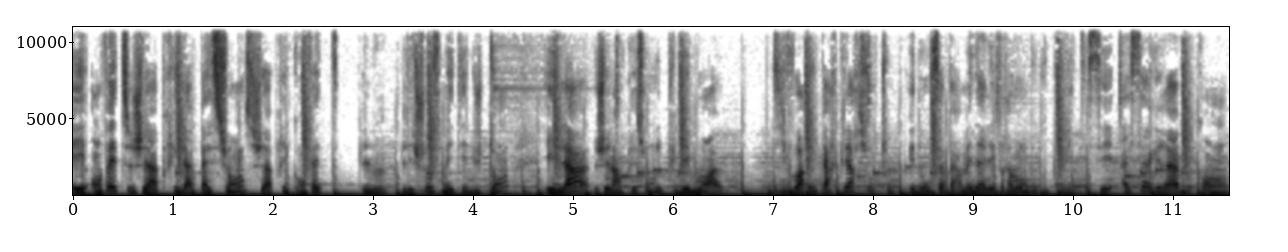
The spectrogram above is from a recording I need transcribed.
Et en fait, j'ai appris la patience, j'ai appris qu'en fait, les choses mettaient du temps. Et là, j'ai l'impression depuis des mois d'y voir hyper clair sur tout. Et donc, ça permet d'aller vraiment beaucoup plus vite. Et c'est assez agréable quand,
